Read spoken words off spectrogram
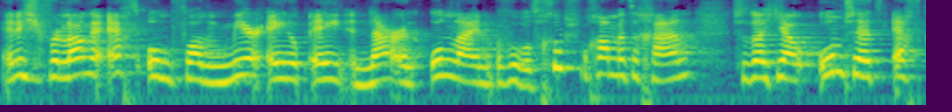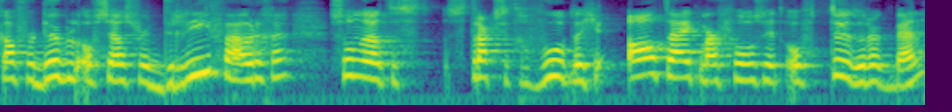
en is je verlangen echt om van meer één op één naar een online bijvoorbeeld groepsprogramma te gaan, zodat jouw omzet echt kan verdubbelen of zelfs verdrievoudigen, zonder dat het straks het gevoel hebt dat je altijd maar vol zit of te druk bent?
